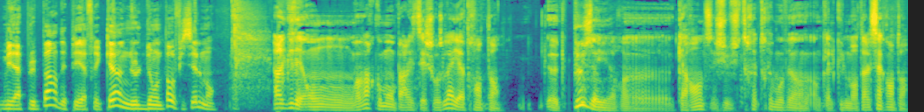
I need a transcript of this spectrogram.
mais la plupart des pays africains ne le demandent pas officiellement. Alors écoutez, on, on va voir comment on parlait de ces choses-là il y a 30 ans. Euh, plus d'ailleurs, euh, 40, je suis très très mauvais en, en calcul mental, 50 ans.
